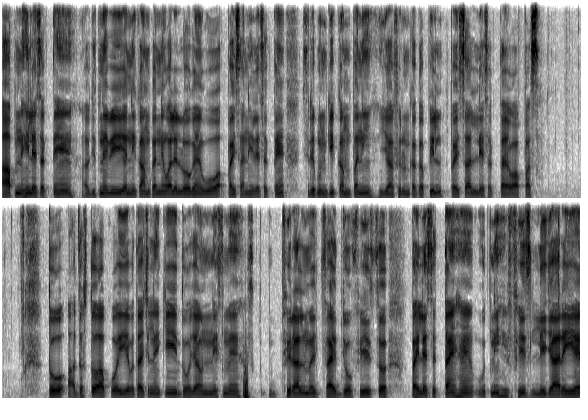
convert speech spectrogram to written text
आप नहीं ले सकते हैं और जितने भी यानी काम करने वाले लोग हैं, वो पैसा नहीं ले सकते हैं, सिर्फ़ उनकी कंपनी या फिर उनका कपिल पैसा ले सकता है वापस। तो दोस्तों, आपको ये बताए चलें कि 2019 में फ़िलहाल में शायद जो फ़ीस पहले से तय हैं, उतनी ही फ़ीस ली जा रही है।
